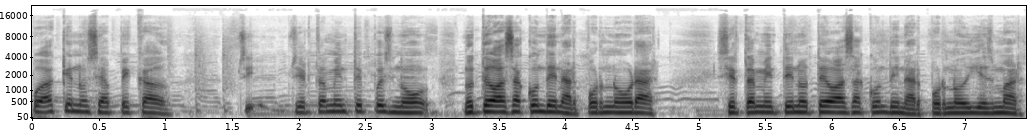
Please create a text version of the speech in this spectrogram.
pueda que no sea pecado. Sí, ciertamente pues no, no te vas a condenar por no orar. Ciertamente no te vas a condenar por no diezmar.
